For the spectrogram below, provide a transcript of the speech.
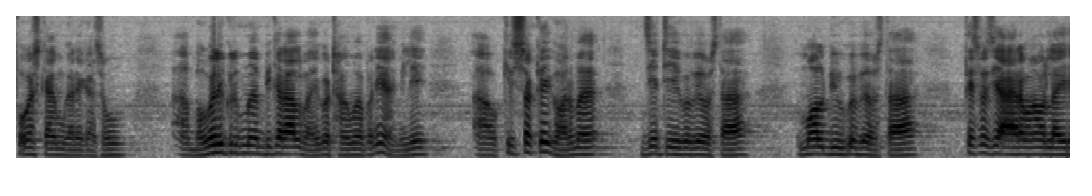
फोकस काम गरेका छौँ। भौगोलिक रूपमा विकराल भएको ठाउँमा पनि हामीले कृषककै घरमा जेटिएको व्यवस्था मल बिउको व्यवस्था त्यसपछि आएर उहाँहरूलाई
